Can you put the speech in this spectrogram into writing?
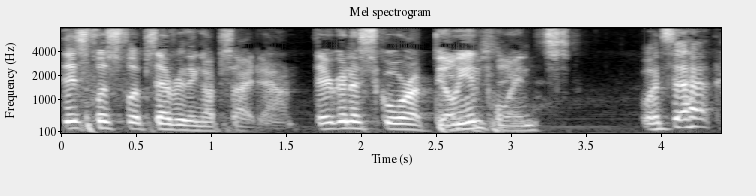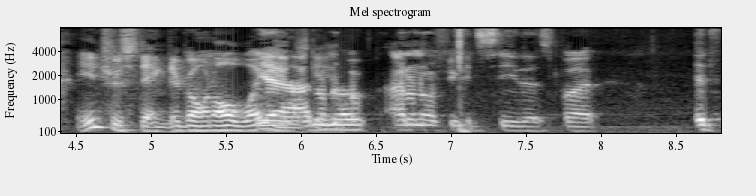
This flip flips everything upside down. They're going to score a billion points. What's that? Interesting. They're going all white. Yeah, I don't game. know. I don't know if you can see this, but it's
